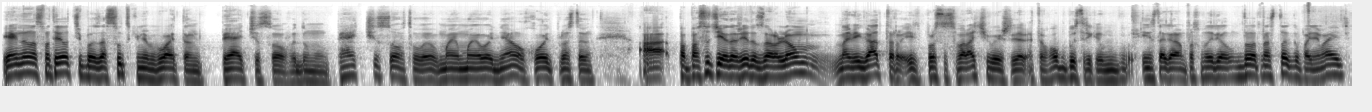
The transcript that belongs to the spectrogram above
Я иногда смотрел, типа, за сутки у меня бывает там 5 часов. И думаю, 5 часов твоего, моего дня уходит просто... А по, по сути, я даже еду за рулем, навигатор, и просто сворачиваешь, и это оп, быстренько Инстаграм посмотрел. Да вот настолько, понимаете?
